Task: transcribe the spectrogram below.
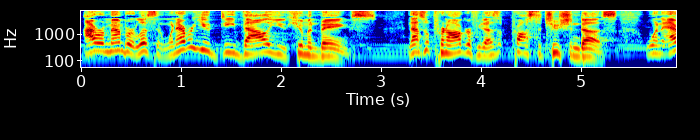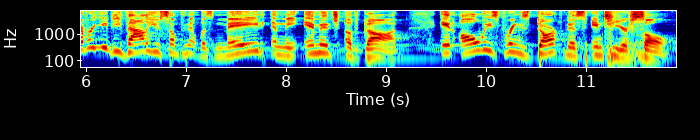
I remember, listen, whenever you devalue human beings, and that's what pornography does, what prostitution does. Whenever you devalue something that was made in the image of God, it always brings darkness into your soul.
